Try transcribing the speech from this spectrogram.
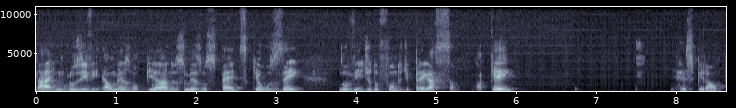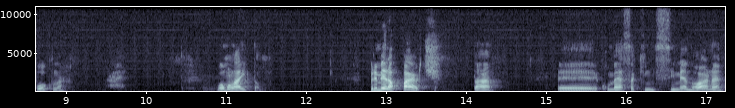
Tá? Inclusive é o mesmo piano e os mesmos pads que eu usei no vídeo do fundo de pregação, ok? Respirar um pouco, né? Vamos lá então. Primeira parte, tá? É, começa aqui em Si menor, né?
